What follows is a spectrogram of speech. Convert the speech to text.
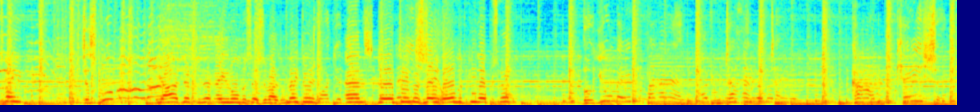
Twee, Just move. Ja, net gezegd, één ronde 56 meter. En de timbers wegen 100 kilo per stuk. Though you may find from time to time complication.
